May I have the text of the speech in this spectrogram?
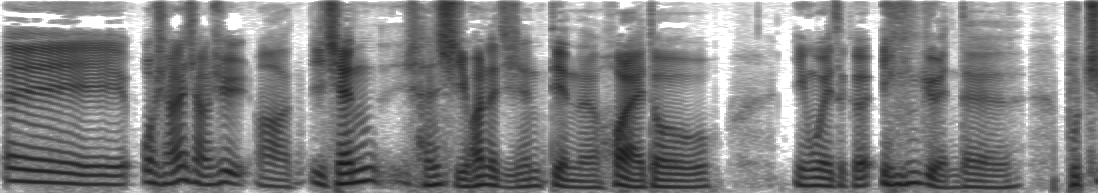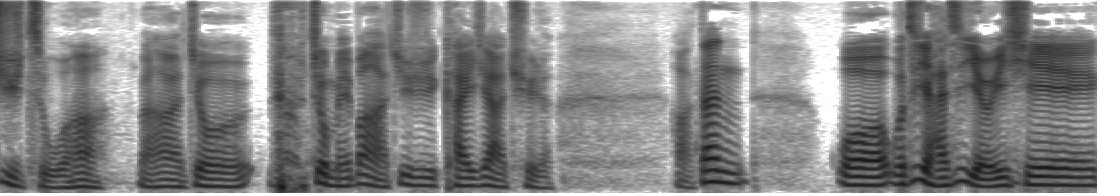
诶、我想来想去啊，以前很喜欢的几间店呢，后来都因为这个姻缘的不具足哈，然后就 就没办法继续开下去了。啊，但我我自己还是有一些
